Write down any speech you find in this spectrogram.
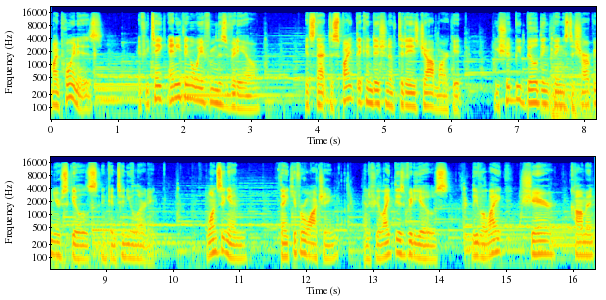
My point is, if you take anything away from this video, it's that despite the condition of today's job market, you should be building things to sharpen your skills and continue learning. Once again, thank you for watching, and if you like these videos, leave a like, share, comment,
